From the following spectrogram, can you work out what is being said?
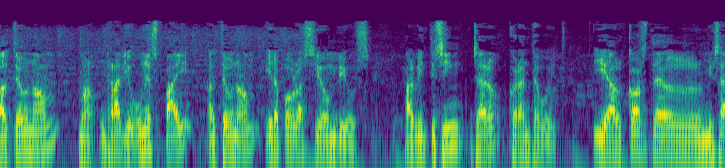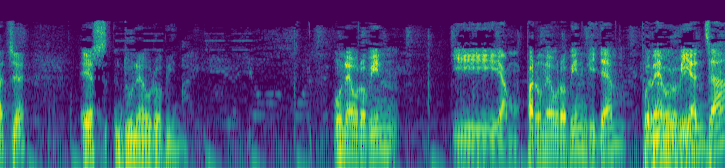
el teu nom, bueno, ràdio, un espai, el teu nom i la població on vius, al 25048. I el cost del missatge és d'un euro 20. Un euro 20 i amb, per un euro 20, Guillem, podem euro 20? viatjar...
